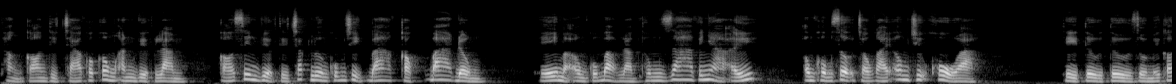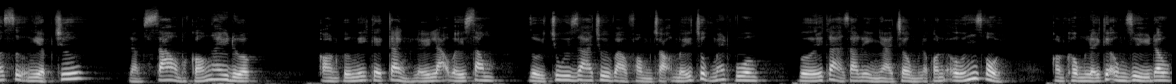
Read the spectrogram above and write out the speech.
Thằng con thì chả có công ăn việc làm có xin việc thì chắc lương cũng chỉ ba cọc ba đồng. Thế mà ông cũng bảo làm thông gia với nhà ấy. Ông không sợ cháu gái ông chịu khổ à? Thì từ từ rồi mới có sự nghiệp chứ. Làm sao mà có ngay được? Còn cứ nghĩ cái cảnh lấy lão ấy xong rồi chui ra chui vào phòng trọ mấy chục mét vuông với cả gia đình nhà chồng là con ớn rồi. Con không lấy cái ông gì đâu.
